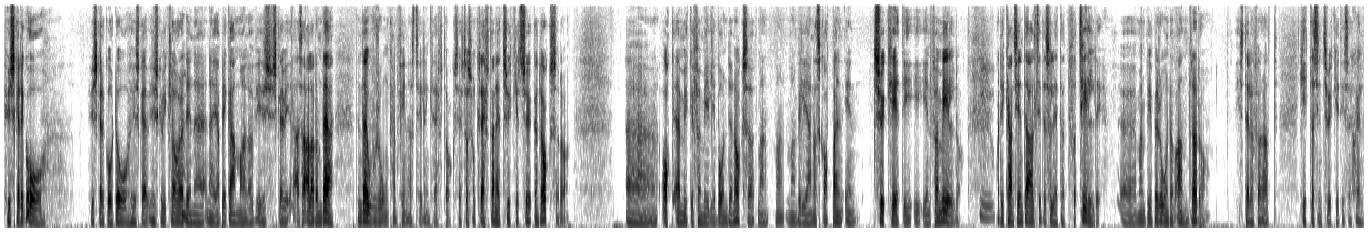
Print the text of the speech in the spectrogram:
hur ska det gå? Hur ska det gå då? Hur ska, hur ska vi klara Mm. det när, när jag blir gammal? Och hur ska vi, alltså alla de där, den där oron kan finnas till en kräfta också, eftersom kräftan är trygghetssökande också då. Eh, och är mycket familjebunden också, att man, man, man vill gärna skapa en, en trygghet i, i, i en familj då. Mm. Och det kanske inte alltid är så lätt att få till det. Eh, man blir beroende av andra då. Istället för att hitta sin trygghet i sig själv.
